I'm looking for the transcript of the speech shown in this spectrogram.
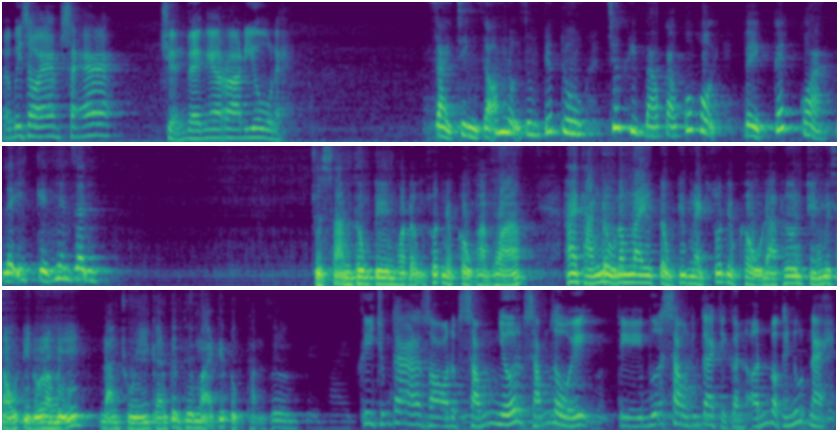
Và bây giờ em sẽ chuyển về nghe radio này. Giải trình rõ nội dung tiếp thu trước khi báo cáo Quốc hội về kết quả lấy ý kiến nhân dân. Chuyển sang thông tin hoạt động xuất nhập khẩu hàng hóa. Hai tháng đầu năm nay, tổng kim ngạch xuất nhập khẩu đạt hơn 96 tỷ đô la Mỹ. Đáng chú ý, cán cân thương mại tiếp tục thẳng dư. Khi chúng ta dò được sóng, nhớ được sóng rồi thì bữa sau chúng ta chỉ cần ấn vào cái nút này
